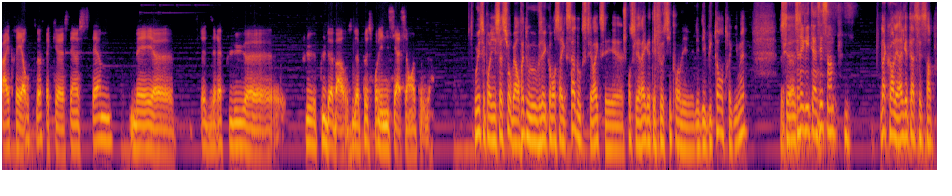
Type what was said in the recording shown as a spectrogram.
prêtres et autres. Là. Fait que c'était un système, mais euh, je dirais plus euh, plus plus de base, de plus pour l'initiation un peu. Là. Oui, c'est pour l'initiation. Ben, en fait, vous, vous avez commencé avec ça, donc c'est vrai que c'est. Je pense que les règles étaient faites aussi pour les, les débutants entre guillemets. Parce que- Les règles étaient assez simples. D'accord, les règles étaient assez simples.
